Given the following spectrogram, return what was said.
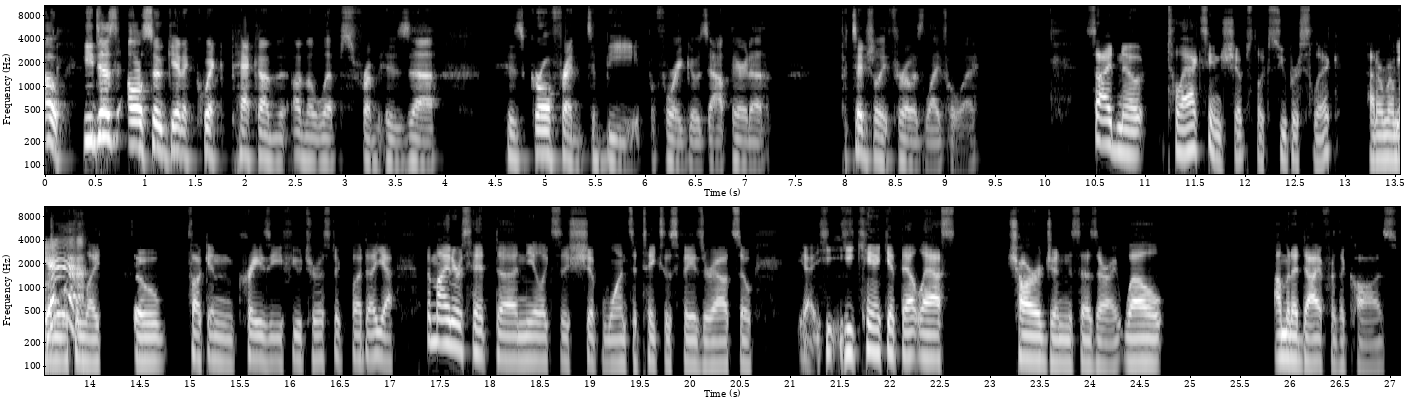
Oh, he does also get a quick peck on the on the lips from his uh his girlfriend to be before he goes out there to potentially throw his life away. Side note, Talaxian ships look super slick. I don't remember yeah. looking like so fucking crazy futuristic, but uh, yeah, the miners hit uh, Neelix's ship once. It takes his phaser out, so yeah, he he can't get that last charge, and says, "All right, well, I'm gonna die for the cause."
